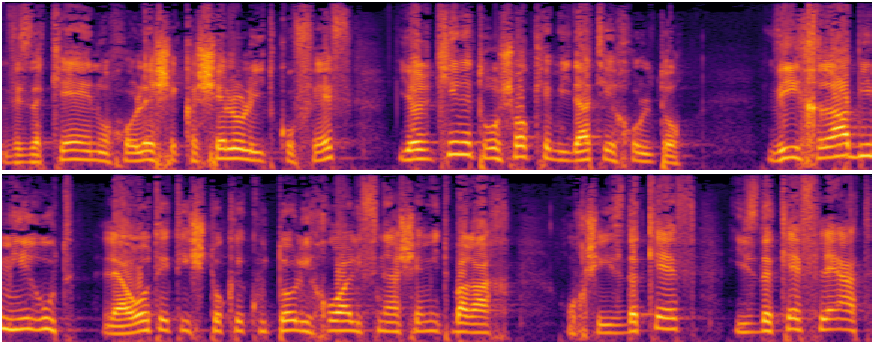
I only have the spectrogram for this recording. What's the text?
וזקן או חולה שקשה לו להתכופף, ירכין את ראשו כמידת יכולתו. ויכרע במהירות, להראות את השתוקקותו לכרוע לפני השם יתברך, וכשיזדקף, יזדקף לאט,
